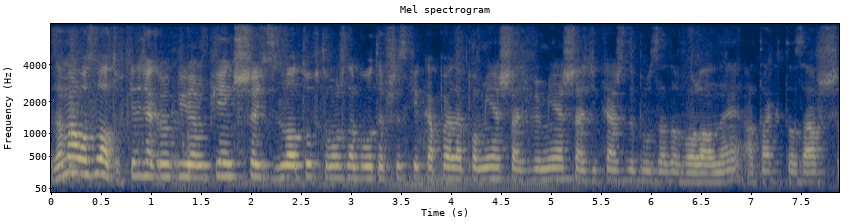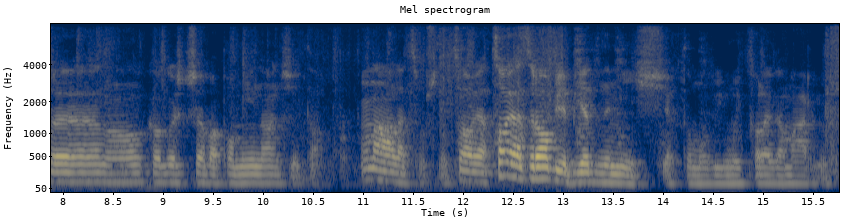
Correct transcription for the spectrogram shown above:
Za mało zlotów. Kiedyś jak robiłem 5-6 zlotów, to można było te wszystkie kapele pomieszać, wymieszać i każdy był zadowolony, a tak to zawsze no, kogoś trzeba pominąć i to. No ale cóż, no, co, ja, co ja zrobię, biedny miś, jak to mówi mój kolega Mariusz.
